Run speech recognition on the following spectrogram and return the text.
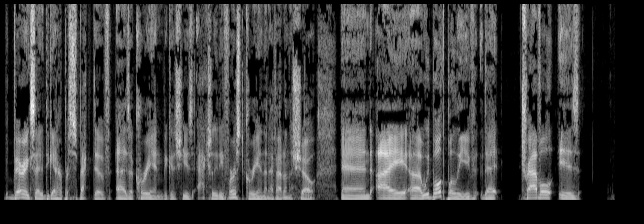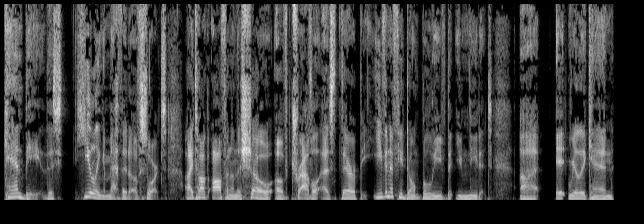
very excited to get her perspective as a Korean because she's actually the first Korean that I've had on the show. And I, uh, we both believe that travel is can be this healing method of sorts. I talk often on the show of travel as therapy, even if you don't believe that you need it. Uh, it really can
